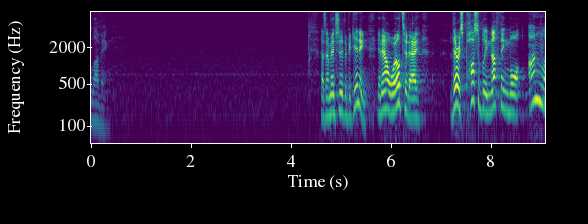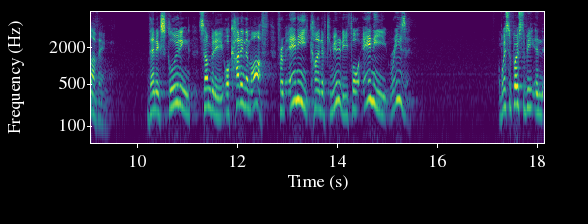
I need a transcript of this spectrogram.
loving? As I mentioned at the beginning, in our world today, there is possibly nothing more unloving than excluding somebody or cutting them off from any kind of community for any reason. We're supposed to be an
